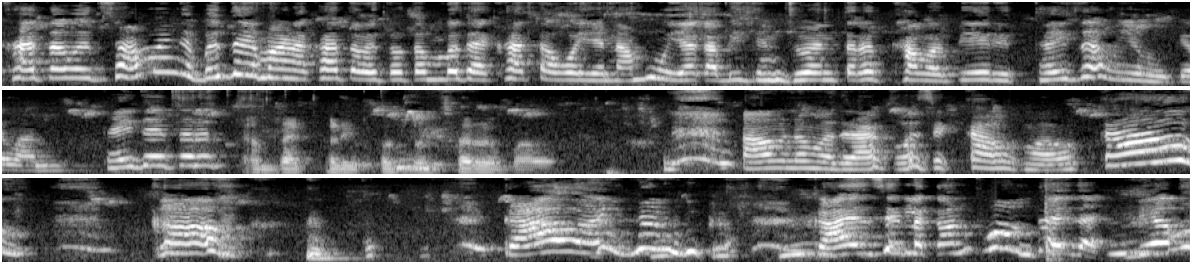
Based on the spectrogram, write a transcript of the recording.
ખાતા હોય સામાન્ય બધા માણસ ખાતા હોય તો તમે બધા ખાતા હોય આમ હું એકા બીજાને જોઈને તરત ખાવા પહેરી થઈ જાવ એવું કહેવાનું. થઈ જાય તરત? આમ રાખ ઘડી શરમ આવે. આમ નમ જ રાખવો છે. કાવ માવો. કાવ કાવ કાય છે એટલે કન્ફર્મ થઈ જાય. દેવો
